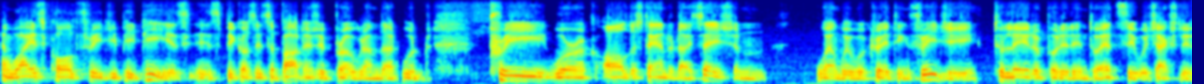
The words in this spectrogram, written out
and why it's called 3GPP is is because it's a partnership program that would pre-work all the standardization when we were creating 3G to later put it into ETSI, which actually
